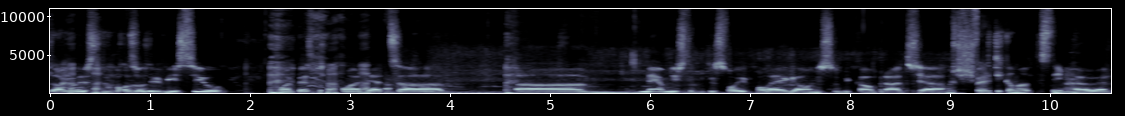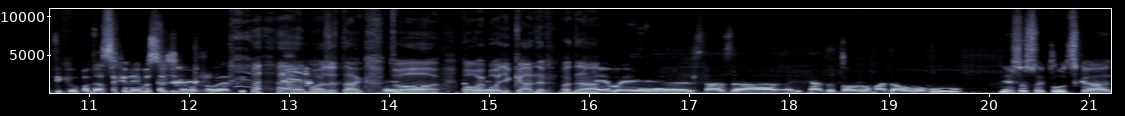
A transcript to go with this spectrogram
drago mi je što ste pozvali emisiju, moje pesme, moja deca, Uh, nemam ništa protiv svojih kolega, oni su mi kao braća. Hoćeš vertikalno da te snimim? vertikal, pa da, sa kad nema srđana možemo vertikal. e, može tako. To, pa ovo je bolji kadar, pa da. Evo je e, staza Ricardo Toro, mada ovo u nešto što je tucka,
